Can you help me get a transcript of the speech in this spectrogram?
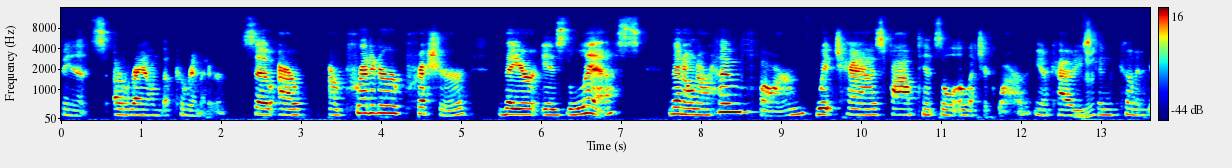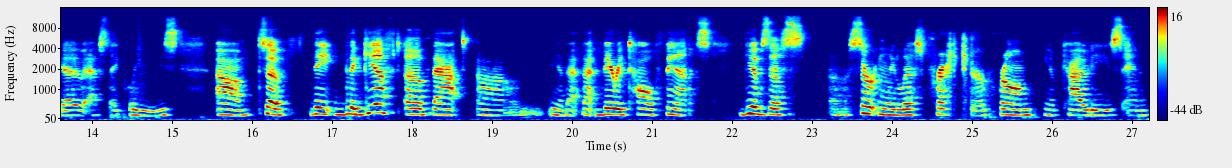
fence around the perimeter. So our our predator pressure there is less than on our home farm, which has five tensile electric wire. You know, coyotes mm-hmm. can come and go as they please. Um, so the the gift of that um, you know that that very tall fence gives us uh, certainly less pressure from you know coyotes and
